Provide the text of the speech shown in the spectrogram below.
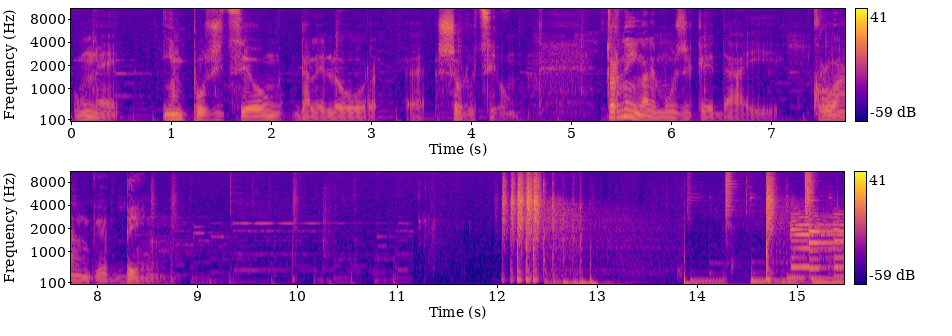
una imposizione dalle loro eh, soluzioni. Torniamo alle musiche dai Kruang Ben. Thank you.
